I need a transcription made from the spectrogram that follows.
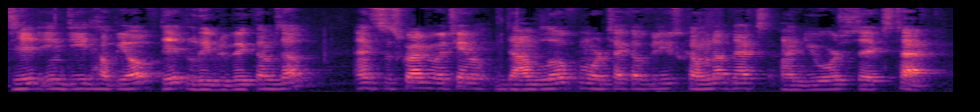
did indeed help you out. If did, leave it a big thumbs up and subscribe to my channel down below for more tech up videos coming up next on Your 6 Tech.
